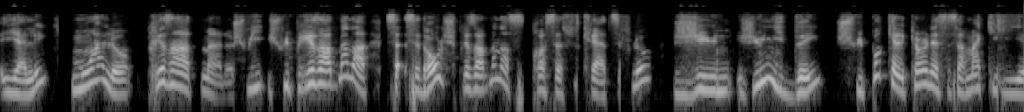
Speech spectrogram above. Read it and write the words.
y aller. Moi, là, présentement, je, suis, je suis présentement dans. C'est drôle, je suis présentement dans ce processus créatif-là. J'ai une, une idée. Je suis pas quelqu'un nécessairement qui.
